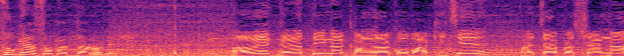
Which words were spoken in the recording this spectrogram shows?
શું કહેશો મતદારોને? હવે ગણતરીના કલાકો બાકી છે. પ્રચાર પ્રસારના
